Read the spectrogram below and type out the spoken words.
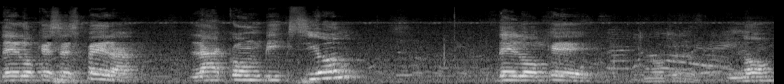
de lo que se espera, la convicción de lo que no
